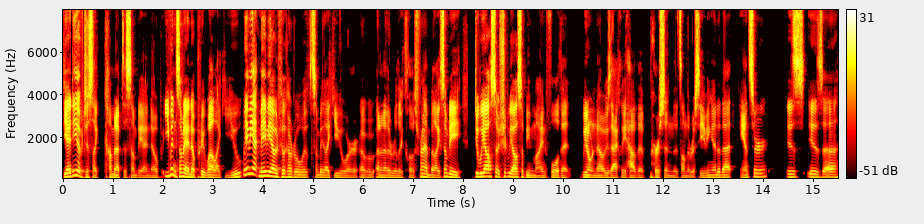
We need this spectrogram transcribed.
the idea of just like coming up to somebody I know, even somebody I know pretty well, like you, maybe maybe I would feel comfortable with somebody like you or uh, another really close friend. But like somebody, do we also should we also be mindful that we don't know exactly how the person that's on the receiving end of that answer is is uh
